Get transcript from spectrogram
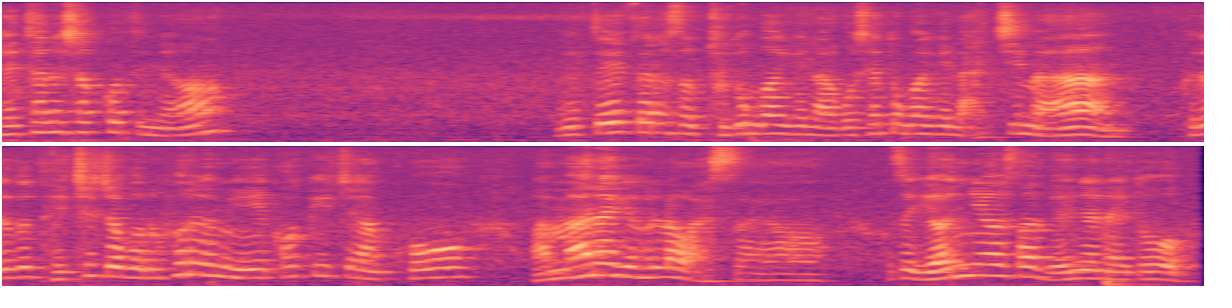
괜찮으셨거든요. 때에 따라서 두 동강이 나고 세 동강이 났지만 그래도 대체적으로 흐름이 꺾이지 않고 완만하게 흘러왔어요. 그래서 연이어서 내년에도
